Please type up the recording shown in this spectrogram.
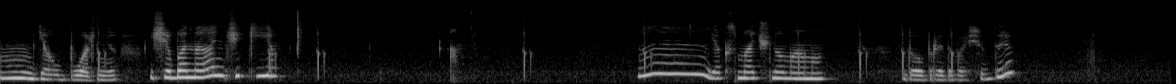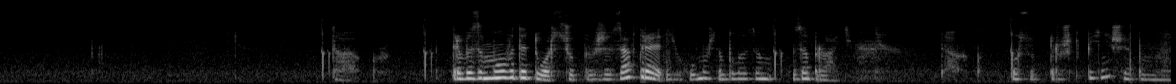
М, я обожнюю. Ще бананчики. Як смачно, мамо. Добре, давай сюди. Так. Треба замовити торт, щоб вже завтра його можна було забрати. Так, посуд трошки пізніше я помию.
